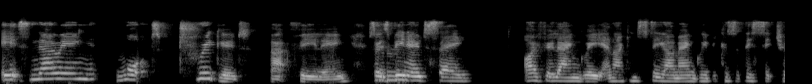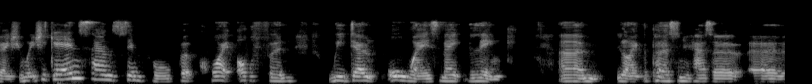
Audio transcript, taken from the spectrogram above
It's knowing what triggered that feeling. So it's being mm-hmm. able to say, I feel angry and I can see I'm angry because of this situation, which again sounds simple, but quite often we don't always make the link um, like the person who has a, a,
